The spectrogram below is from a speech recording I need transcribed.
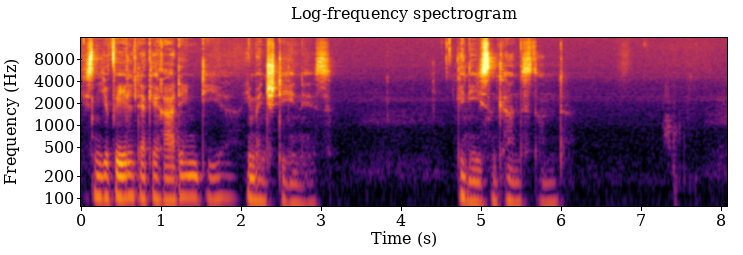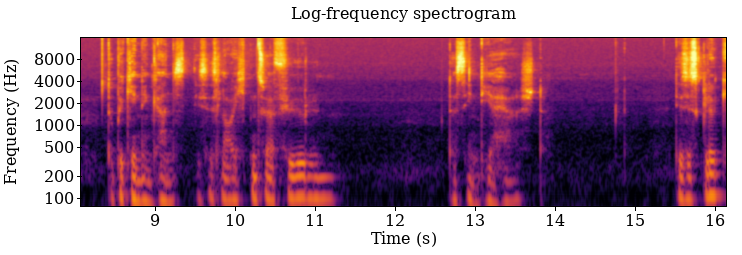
diesen Juwel, der gerade in dir im Entstehen ist, genießen kannst und du beginnen kannst, dieses Leuchten zu erfühlen, das in dir herrscht. Dieses Glück,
